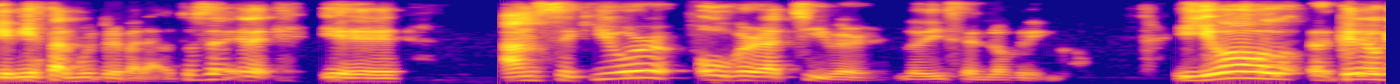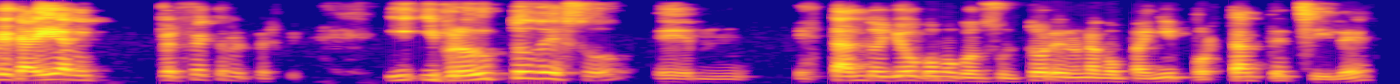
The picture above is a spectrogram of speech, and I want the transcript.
quería estar muy preparado. Entonces, eh, unsecure overachiever, lo dicen los gringos. Y yo creo que caían perfecto en el perfil. Y, producto de eso, em, estando yo como consultor en una compañía importante en Chile,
